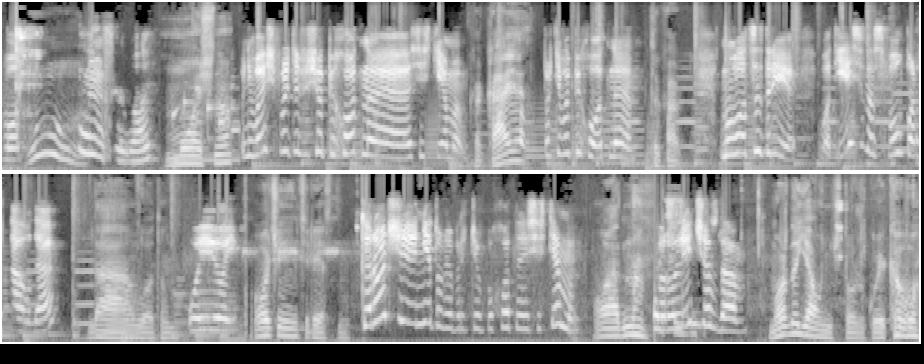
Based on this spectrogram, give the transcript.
Вот. Нифига. Мощно. У него есть против еще пехотная система. Какая? Противопехотная. Ты как? Ну вот смотри, вот есть у нас full портал, да? Да, вот он. Ой-ой. Очень интересно. Короче, нет у меня противопехотной системы. Ладно. Порулить сейчас дам. Можно я уничтожу кое-кого?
